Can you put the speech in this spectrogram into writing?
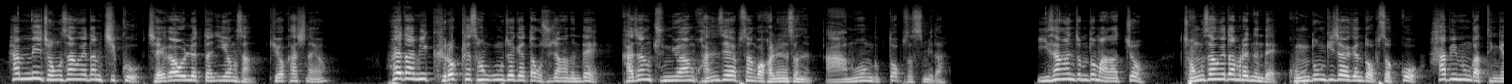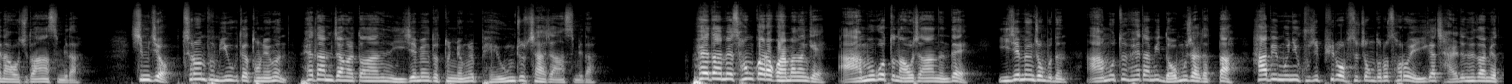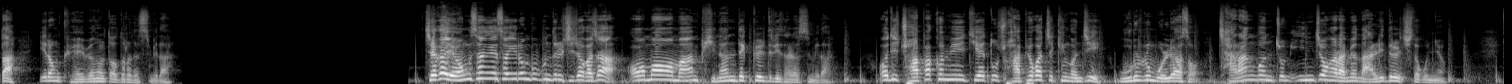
한미 정상회담 직후 제가 올렸던 이 영상 기억하시나요? 회담이 그렇게 성공적이었다고 주장하는데 가장 중요한 관세 협상과 관련해서는 아무 언급도 없었습니다. 이상한 점도 많았죠. 정상회담을 했는데 공동 기자회견도 없었고 합의문 같은 게 나오지도 않았습니다. 심지어 트럼프 미국 대통령은 회담장을 떠나는 이재명 대통령을 배웅조차 하지 않았습니다. 회담의 성과라고 할 만한 게 아무것도 나오지 않았는데 이재명 정부는 아무튼 회담이 너무 잘 됐다. 합의문이 굳이 필요 없을 정도로 서로 얘기가 잘 된 회담이었다. 이런 궤변을 떠들어댔습니다. 제가 영상에서 이런 부분들을 지적하자 어마어마한 비난 댓글들이 달렸습니다. 어디 좌파 커뮤니티에 또 좌표가 찍힌 건지 우르르 몰려와서 잘한 건 좀 인정하라며 난리들을 치더군요.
